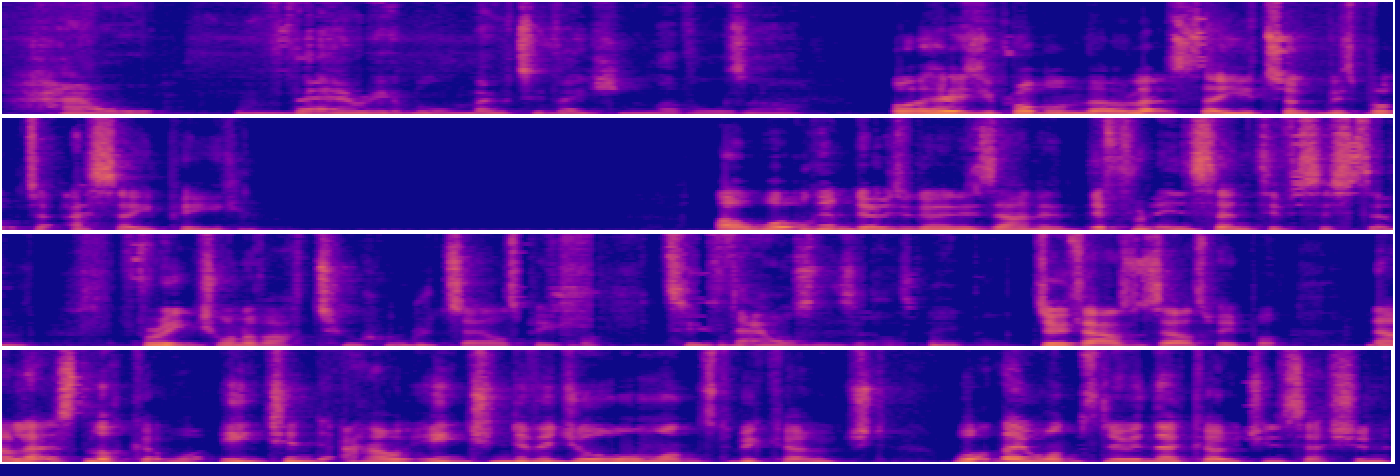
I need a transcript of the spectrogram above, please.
how variable motivation levels are. Well, here's your problem though. Let's say you took this book to SAP. Oh, what we're going to do is we're going to design a different incentive system for each one of our 200 salespeople, 2,000 salespeople. 2,000 salespeople. Now let's look at what each ind- how each individual one wants to be coached, what they want to do in their coaching session.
